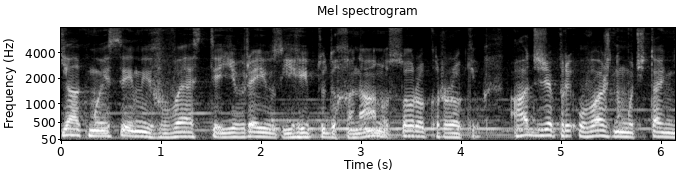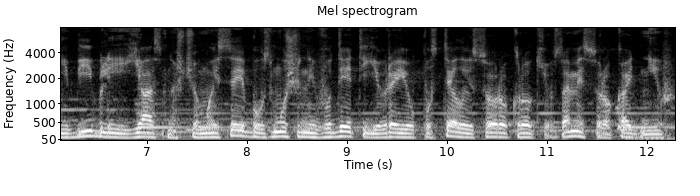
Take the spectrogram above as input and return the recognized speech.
як Моїсей міг ввести євреїв з Єгипту до Ханаану 40 років. Адже при уважному читанні Біблії ясно, що Мойсей був змушений водити євреїв пустелею 40 років замість 40 днів.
